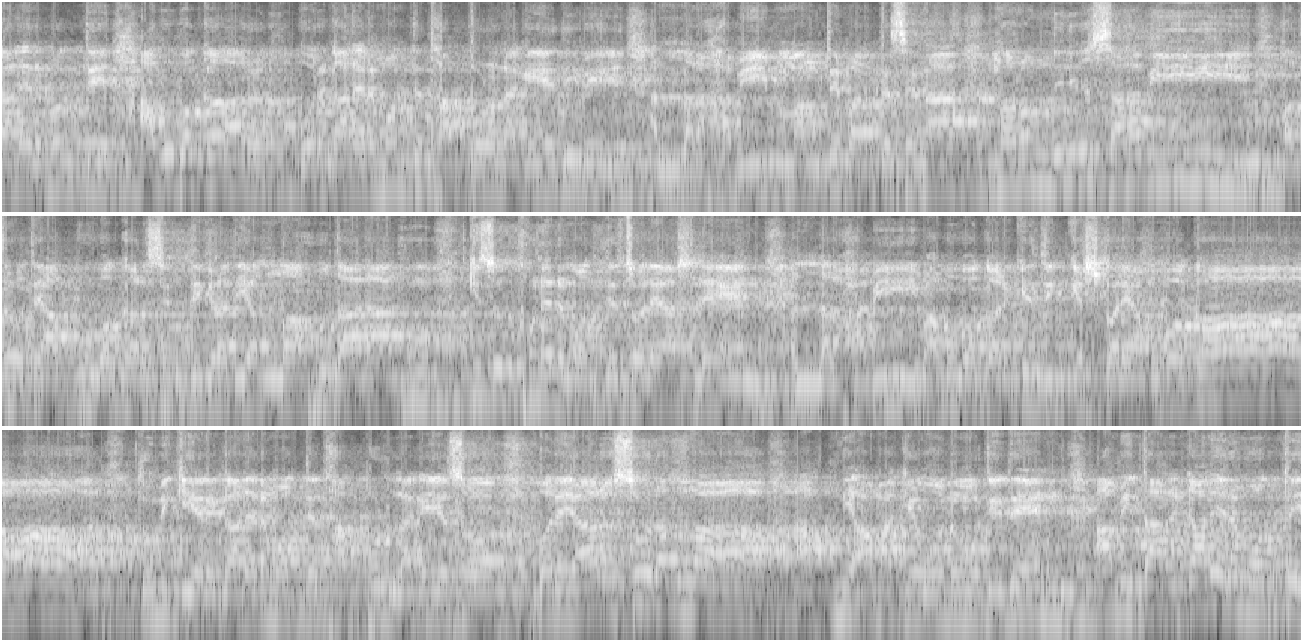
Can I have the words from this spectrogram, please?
গালের মধ্যে আবু বকর ওর গালের মধ্যে থাপ্পড় লাগিয়ে দিবে। আল্লাহর হাবিব মানতে পারতেছে না। নরম দিনের সাহাবী হযরতে আবু বকর সিদ্দিক রাদিয়াল্লাহু তাআলা আনহু কিছুক্ষণের মধ্যে চলে আসলেন। আল্লাহর হাবিব আবু বকরকে জিজ্ঞেস করে, আবু বকর, তুমি কি এর গালের মধ্যে থাপ্পড় লাগিয়েছো? বলে, ইয়া রাসূলুল্লাহ, আপনি আমাকে অনুমতি দেন, আমি তার গালের মধ্যে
